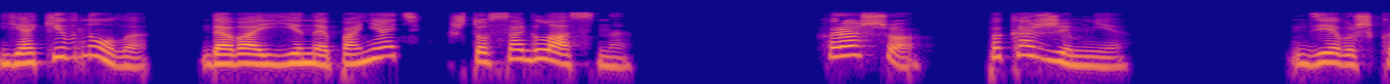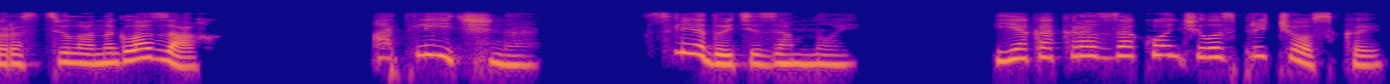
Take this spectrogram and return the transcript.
Я кивнула, давая Ене понять, что согласна. Хорошо, покажи мне. Девушка расцвела на глазах. Отлично. Следуйте за мной. Я как раз закончила с прической.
